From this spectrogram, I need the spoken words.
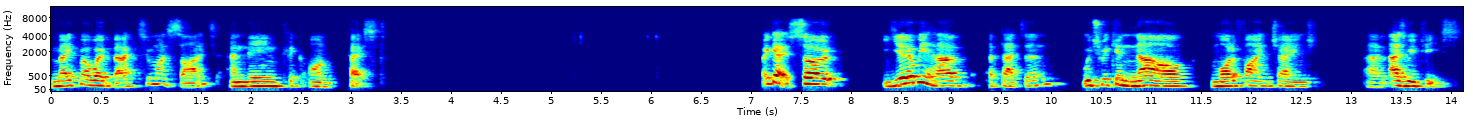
make my way back to my site and then click on paste. Okay, so here we have a pattern which we can now modify and change um, as we please.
